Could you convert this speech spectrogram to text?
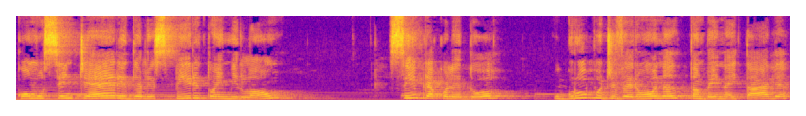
como o Sentieri del Espírito em Milão, sempre acolhedor, o Grupo de Verona, também na Itália,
